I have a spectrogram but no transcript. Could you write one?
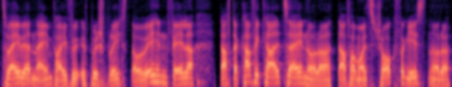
zwei werden einfach, ich besprichst. Aber welchen Fehler darf der Kaffee kalt sein oder darf er mal das Chalk vergessen oder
